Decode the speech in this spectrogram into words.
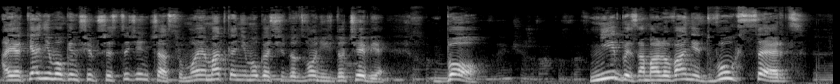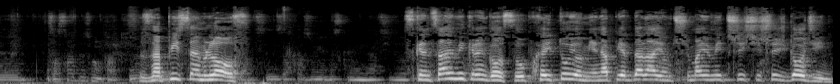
a jak ja nie mogłem się przez tydzień czasu, moja matka nie mogła się dodzwonić do ciebie, bo niby zamalowanie dwóch serc E, Zasady są takie, z napisem love skręcają mi kręgosłup, hejtują mnie, napierdalają, trzymają mnie 36 godzin. y,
